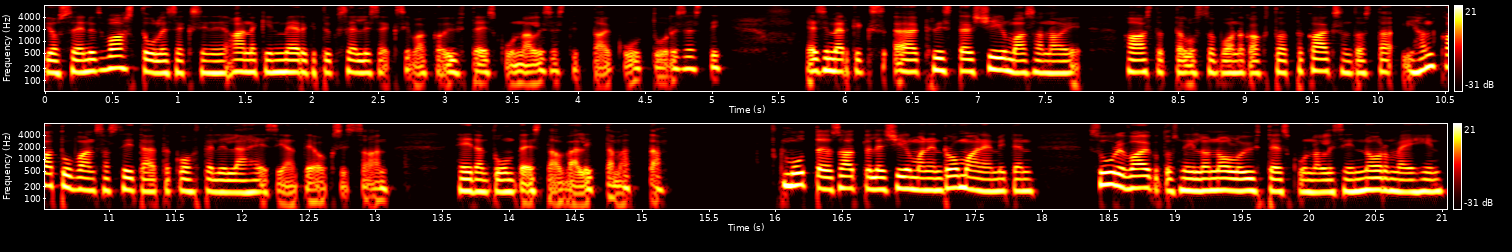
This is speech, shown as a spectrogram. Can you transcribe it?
jos ei nyt vastuulliseksi, niin ainakin merkitykselliseksi vaikka yhteiskunnallisesti tai kulttuurisesti. Esimerkiksi Kristel Schilma sanoi haastattelussa vuonna 2018 ihan katuvansa sitä, että kohteli läheisiään teoksissaan heidän tunteistaan välittämättä – mutta jos ajattelee Shilmanin romaaneja, miten suuri vaikutus niillä on ollut yhteiskunnallisiin normeihin,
